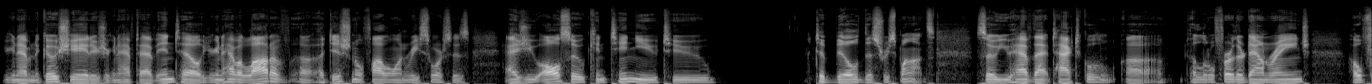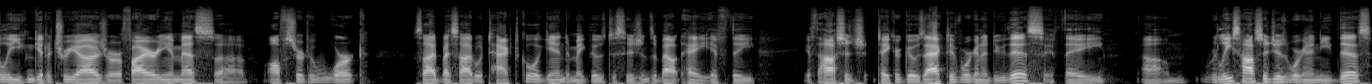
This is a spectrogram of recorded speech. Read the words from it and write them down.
You're going to have negotiators. You're going to have to have intel. You're going to have a lot of uh, additional follow-on resources as you also continue to to build this response. So you have that tactical uh, a little further down range. Hopefully, you can get a triage or a fire EMS uh, officer to work side by side with tactical again to make those decisions about hey if the if the hostage taker goes active we're going to do this if they um, release hostages we're going to need this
